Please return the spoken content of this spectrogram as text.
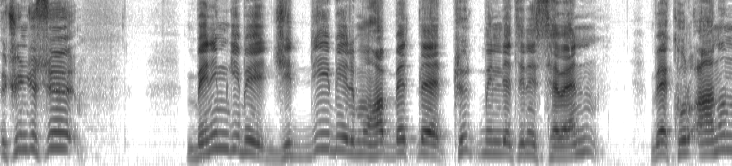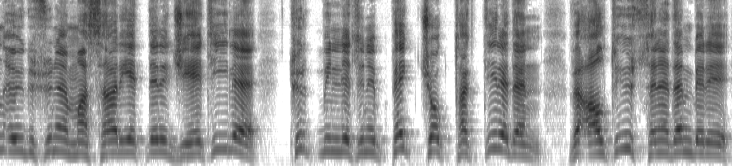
Üçüncüsü, benim gibi ciddi bir muhabbetle Türk milletini seven ve Kur'an'ın övgüsüne mazhariyetleri cihetiyle Türk milletini pek çok takdir eden ve 600 seneden beri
